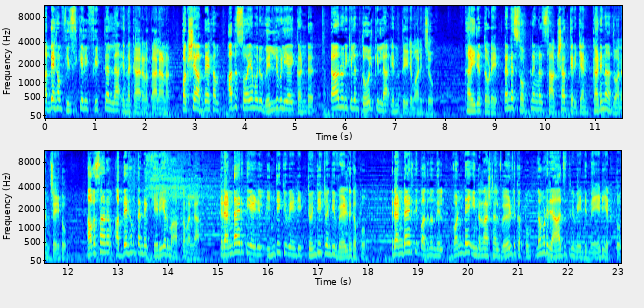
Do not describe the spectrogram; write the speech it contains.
അദ്ദേഹം ഫിസിക്കലി ഫിറ്റ് അല്ല എന്ന കാരണത്താലാണ്. പക്ഷെ അദ്ദേഹം അത് സ്വയം ഒരു വെല്ലുവിളിയായി കണ്ട് താൻ ഒരിക്കലും തോൽക്കില്ല എന്ന് തീരുമാനിച്ചു. ധൈര്യത്തോടെ തന്റെ സ്വപ്നങ്ങൾ സാക്ഷാത്കരിക്കാൻ കഠിനാധ്വാനം ചെയ്തു. അവസാനം അദ്ദേഹം തന്റെ കരിയർ മാത്രമല്ല രണ്ടായിരത്തി ഏഴിൽ ഇന്ത്യക്കു വേണ്ടി ട്വന്റി ട്വന്റി വേൾഡ് കപ്പും രണ്ടായിരത്തി പതിനൊന്നിൽ വൺ ഡേ ഇന്റർനാഷണൽ വേൾഡ് കപ്പും നമ്മുടെ രാജ്യത്തിന് വേണ്ടി നേടിയെടുത്തു.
